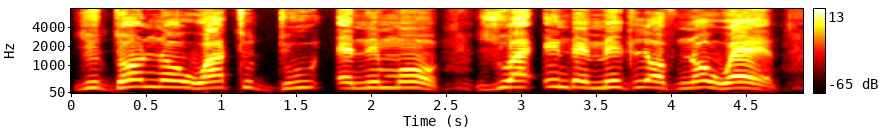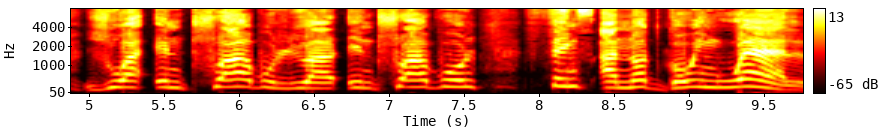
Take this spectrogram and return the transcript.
You don't know what to do anymore. You are in the middle of nowhere. You are in trouble. You are in trouble. Things are not going well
